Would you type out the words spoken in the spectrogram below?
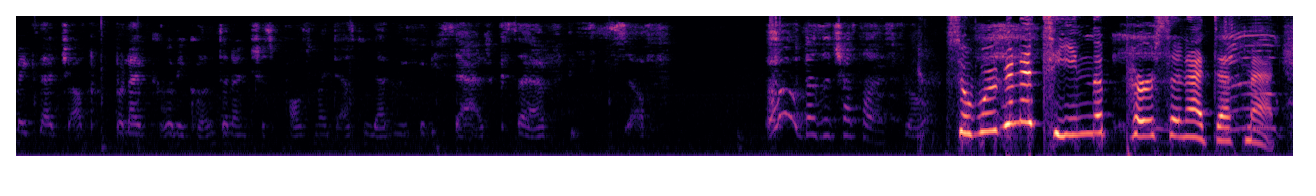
make that jump, but I really couldn't, and I just paused my desk, and that'd be pretty sad because I have decent stuff. Ooh, there's a chest on this floor. So we're gonna team the person at deathmatch.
